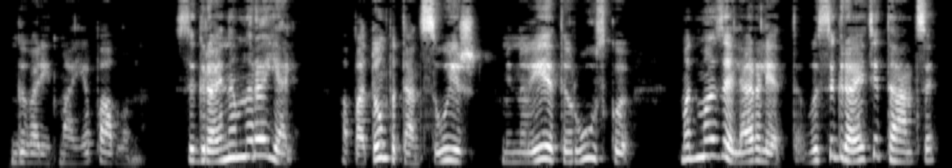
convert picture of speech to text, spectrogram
— говорит Марья Павловна, — «сыграй нам на рояль, а потом потанцуешь, минуэты, русскую. Мадемуазель Орлетта, вы сыграете танцы».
